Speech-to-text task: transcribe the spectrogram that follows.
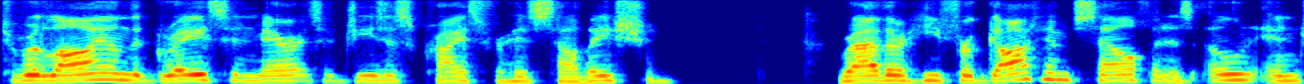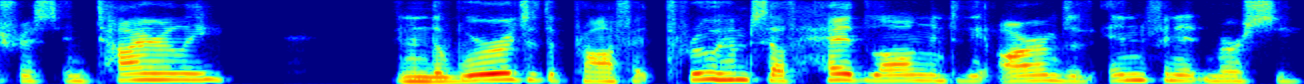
to rely on the grace and merits of Jesus Christ for his salvation. Rather, he forgot himself and his own interests entirely, and in the words of the prophet, threw himself headlong into the arms of infinite mercy.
